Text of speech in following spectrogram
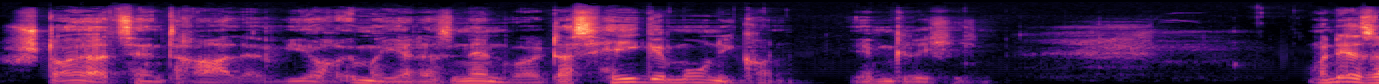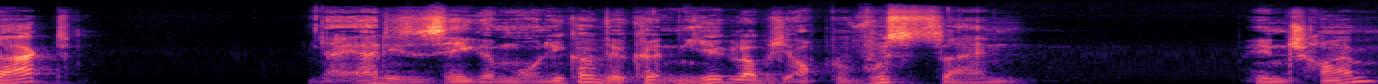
Steuerzentrale, wie auch immer ihr das nennen wollt, das Hegemonikon im Griechischen. Und er sagt, naja, dieses Hegemonikon, wir könnten hier, glaube ich, auch Bewusstsein hinschreiben,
